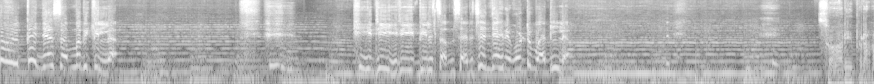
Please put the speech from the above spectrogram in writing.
തോൽക്കാൻ ഞാൻ സമ്മതിക്കില്ല. ഇനി ഈ രീതിയിൽ സംസാരിച്ചാൽ ഞാൻ ഇങ്ങോട്ട് വരില്ല. സോറി പ്രഭ.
